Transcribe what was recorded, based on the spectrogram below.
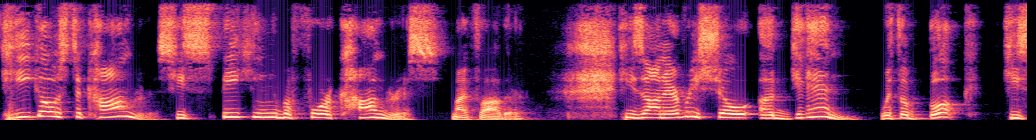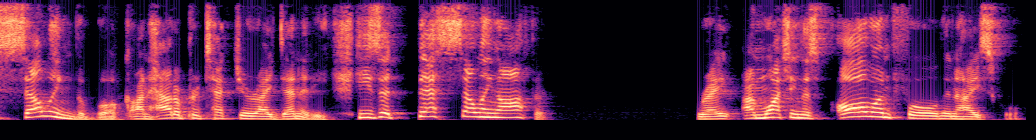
He goes to Congress. He's speaking before Congress, my father. He's on every show again with a book. He's selling the book on how to protect your identity. He's a best selling author right? I'm watching this all unfold in high school.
